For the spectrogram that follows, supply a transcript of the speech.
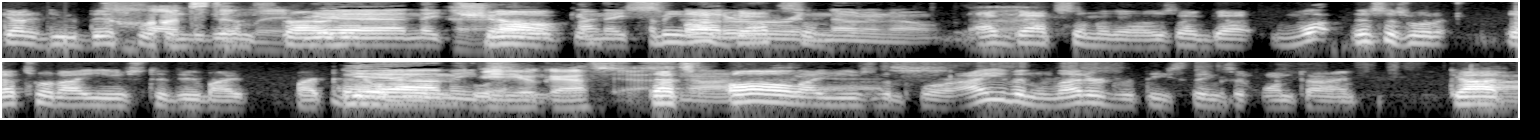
got to do this with them to get them Constantly. started. yeah, and they choke No, and they I- I mean, I've sputter got and some- no, no, no. I've got some of those. I've got What? this is what that's what I used to do my my panel Yeah, I mean, with. Rapidographs. Jesus, That's not all I gas. use them for. I even lettered with these things at one time. God, Wow.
